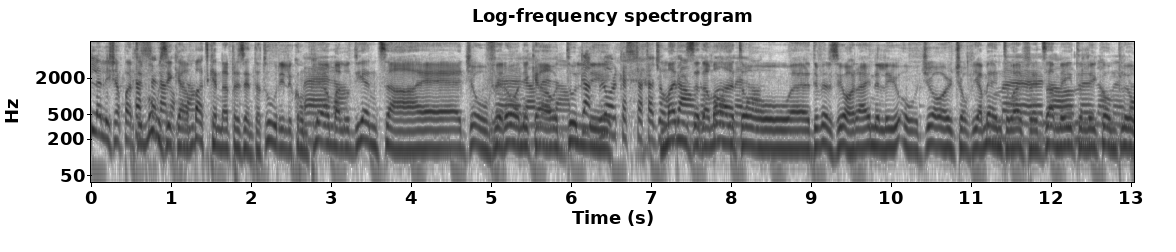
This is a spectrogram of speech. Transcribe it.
Illa li xapart il-mużika, bat kena prezentatori li komplew mela. mal-udjenza eh, Joe mela, Veronica mela. u Dulli. L-orkestra ta' Joe Marisa D'Amato u eh, diversi oħrajn li u George ovvjament u Alfred Zammit li komplew.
